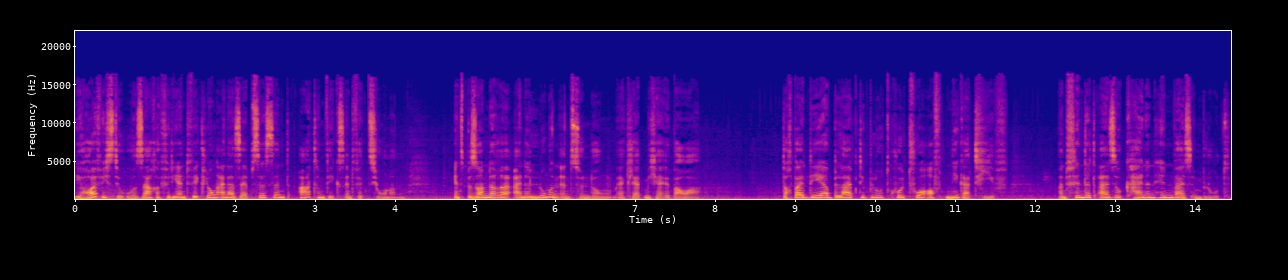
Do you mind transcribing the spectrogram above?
Die häufigste Ursache für die Entwicklung einer Sepsis sind Atemwegsinfektionen, insbesondere eine Lungenentzündung, erklärt Michael Bauer. Doch bei der bleibt die Blutkultur oft negativ. Man findet also keinen Hinweis im Blut.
